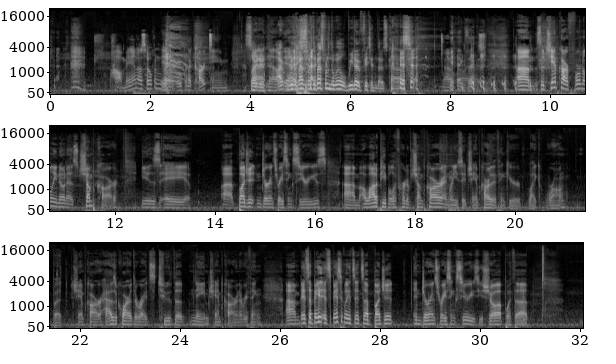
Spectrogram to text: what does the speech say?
Oh man, I was hoping to open a cart team. Sorry, Uh, dude. no, I, yeah, with, the best, with the best one in the world, we don't fit in those cars. Oh, well, exactly. um, so Champ Car, formerly known as Chump Car, is a uh, budget endurance racing series. Um, a lot of people have heard of Chump Car, and when you say Champ Car, they think you're like wrong. But Champ Car has acquired the rights to the name Champ Car and everything. Um, it's a ba- it's basically it's it's a budget endurance racing series. You show up with a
